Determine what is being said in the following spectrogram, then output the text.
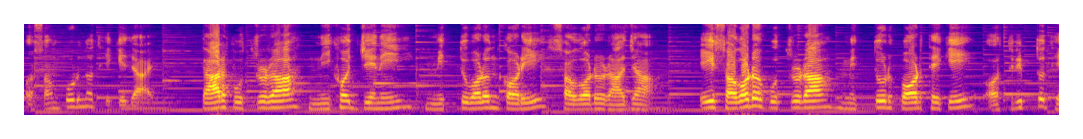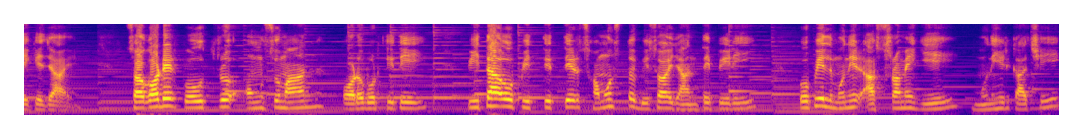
অসম্পূর্ণ থেকে যায়। তার পুত্ররা নিখোঁজ জেনেই মৃত্যুবরণ করে সগর রাজা। এই সগর পুত্ররা মৃত্যুর পর থেকে অতৃপ্ত থেকে যায়। সগরের পৌত্র অংশুমান, পরবর্তীতে পিতা ও পিতৃত্বের সমস্ত বিষয় জানতে পেরে কপিল মুনির আশ্রমে গিয়ে মুনির কাছে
